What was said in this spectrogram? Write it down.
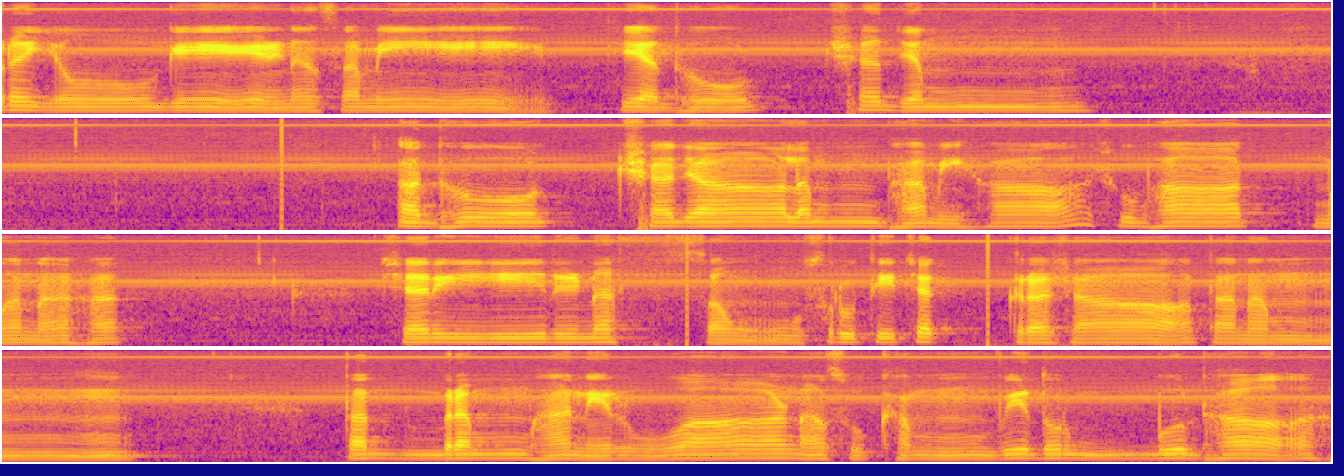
भक्तिप्रयोगेण समेत्यधोक्षजम् अधोक्षजालम्भमिहाशुभात्मनः शरीरिणः संसृतिचक्रशातनम् तद्ब्रह्मनिर्वाणसुखं विदुर्बुधाः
